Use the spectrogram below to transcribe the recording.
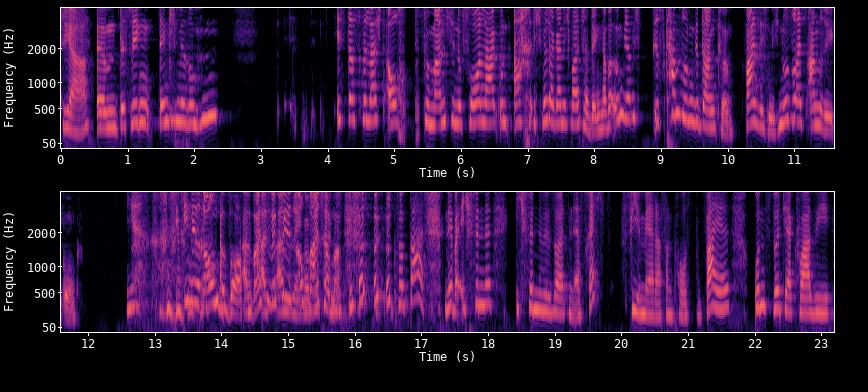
Ja. Ähm, deswegen denke ich mir so, hm, ist das vielleicht auch für manche eine Vorlage und ach, ich will da gar nicht weiterdenken. Aber irgendwie habe ich, es kam so ein Gedanke. Weiß ich nicht. Nur so als Anregung. ja. in den Raum geworfen. Als, weißt als du, wir können jetzt auch weitermachen. Total. Nee, aber ich finde, ich finde, wir sollten erst recht viel mehr davon posten, weil uns wird ja quasi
